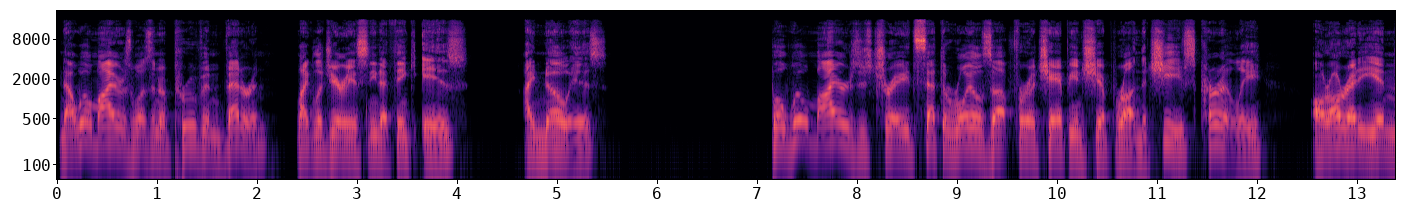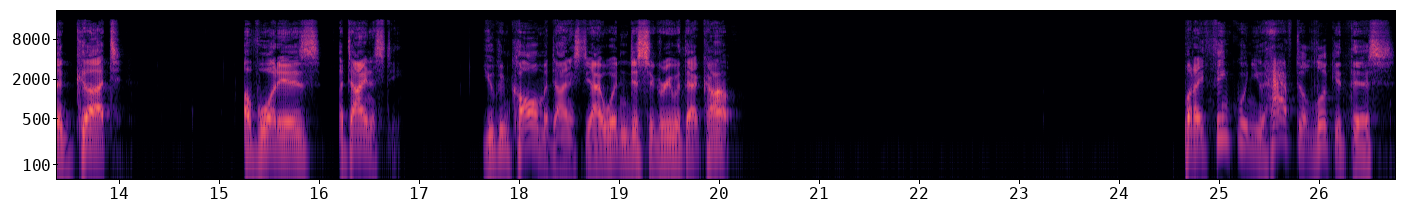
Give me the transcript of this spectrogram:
Now, Wil Myers wasn't a proven veteran like L'Jarius Sneed, I think, is. I know is. But Wil Myers' trade set the Royals up for a championship run. The Chiefs currently are already in the gut of what is a dynasty. you can call them a dynasty. I wouldn't disagree with that comp. But I think when you have to look at this,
